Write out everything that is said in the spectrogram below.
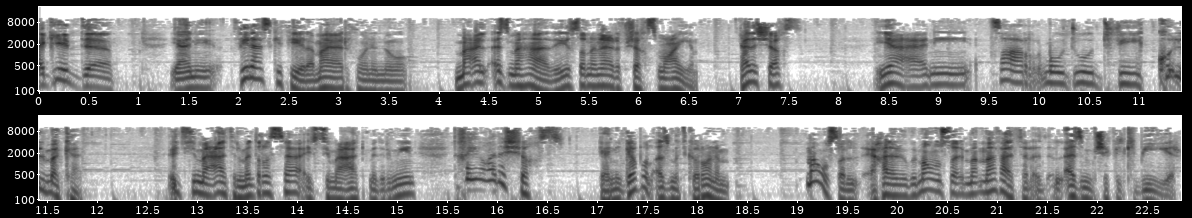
أكيد يعني في ناس كثيرة ما يعرفون إنه مع الأزمة هذه صرنا نعرف شخص معين. هذا الشخص يعني صار موجود في كل مكان. اجتماعات المدرسة اجتماعات مدري مين. تخيلوا هذا الشخص. يعني قبل أزمة كورونا ما وصل خلينا نقول ما وصل ما- فات الأزمة بشكل كبير.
